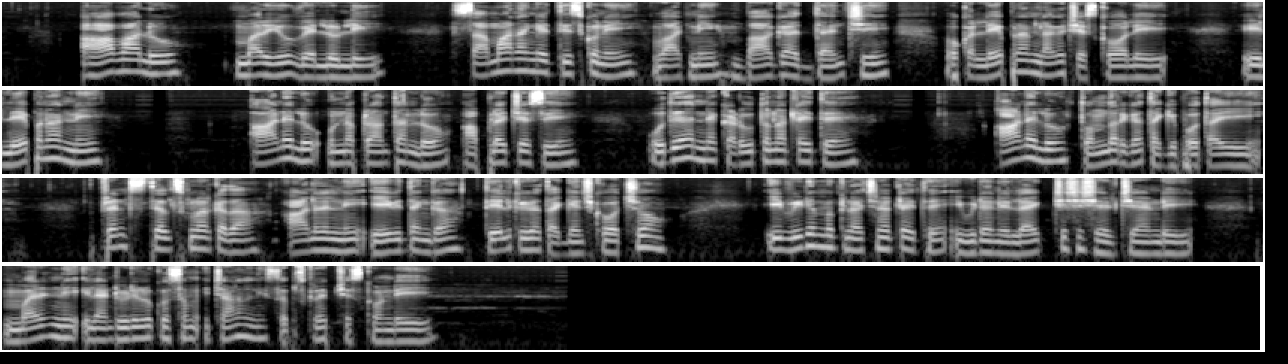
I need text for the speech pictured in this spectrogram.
ఆవాలు మరియు వెల్లుల్లి సమానంగా తీసుకుని వాటిని బాగా దంచి ఒక లేపనంలాగా చేసుకోవాలి. ఈ లేపనాన్ని ఆనెలు ఉన్న ప్రాంతంలో అప్లై చేసి ఉదయాన్నే కడుగుతున్నట్లయితే ఆనెలు తొందరగా తగ్గిపోతాయి. ఫ్రెండ్స్ తెలుసుకున్నారు కదా ఆనెల్ని ఏ విధంగా తేలికగా తగ్గించుకోవచ్చో? ఈ వీడియో మీకు నచ్చినట్లయితే ఈ వీడియోని లైక్ చేసి షేర్ చేయండి. మరిన్ని ఇలాంటి వీడియోల కోసం ఈ ఛానల్ని సబ్స్క్రైబ్ చేసుకోండి.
